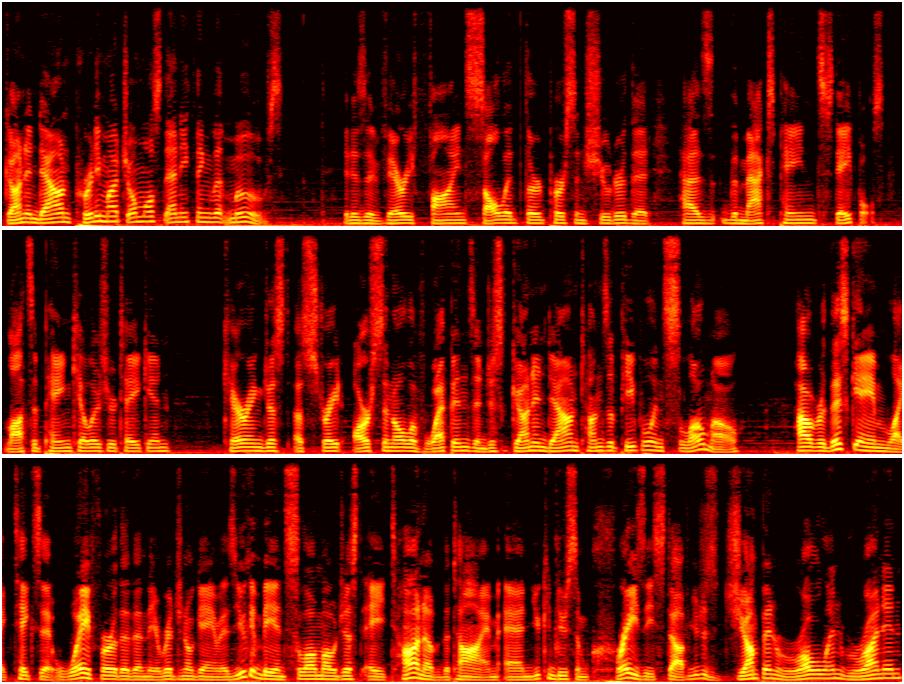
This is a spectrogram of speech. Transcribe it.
gunning down pretty much almost anything that moves. It is a very fine, solid third person shooter that has the Max Payne staples. Lots of painkillers you're taking, carrying just a straight arsenal of weapons and just gunning down tons of people in slow mo. However, this game like takes it way further than the original game as you can be in slow mo just a ton of the time and you can do some crazy stuff. You're just jumping, rolling, running,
